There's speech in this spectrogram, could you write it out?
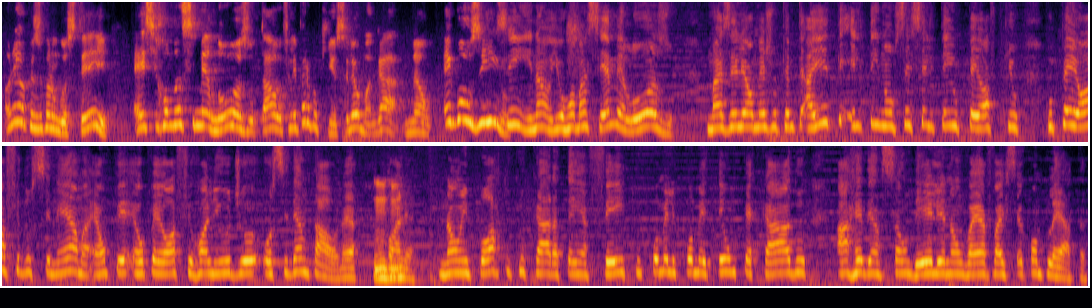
a única coisa que eu não gostei é esse romance meloso tal. Eu falei: pera um pouquinho, você leu o mangá? Não. É igualzinho. Sim, não, e o romance é meloso, mas ele ao mesmo tempo. Aí ele tem, não sei se ele tem o payoff, porque o, o payoff do cinema é, um, é o payoff Hollywood ocidental, né? Uhum. Olha, não importa o que o cara tenha feito, como ele cometeu um pecado, a redenção dele não vai, vai ser completa.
